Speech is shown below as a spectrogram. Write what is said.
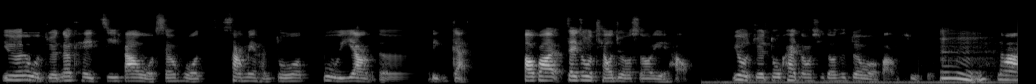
因为我觉得那可以激发我生活上面很多不一样的灵感，包括在做调酒的时候也好，因为我觉得多看东西都是对我有帮助的。嗯。那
